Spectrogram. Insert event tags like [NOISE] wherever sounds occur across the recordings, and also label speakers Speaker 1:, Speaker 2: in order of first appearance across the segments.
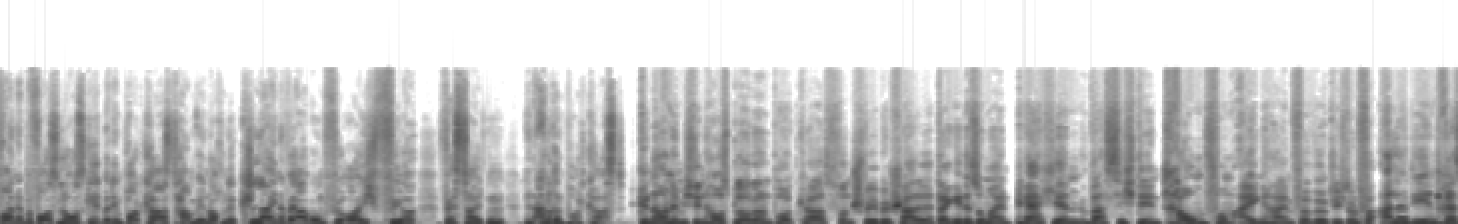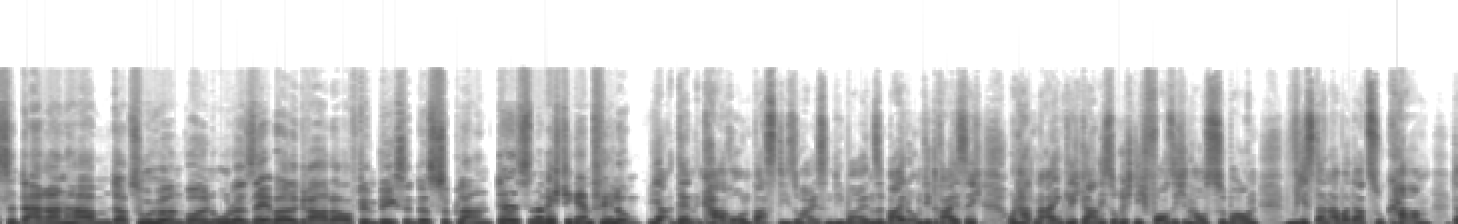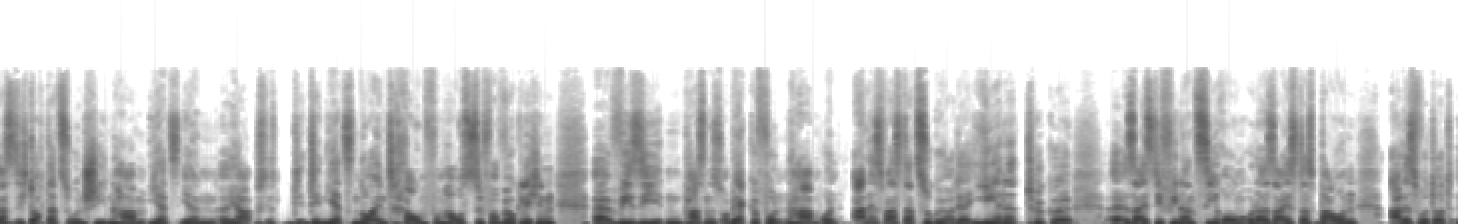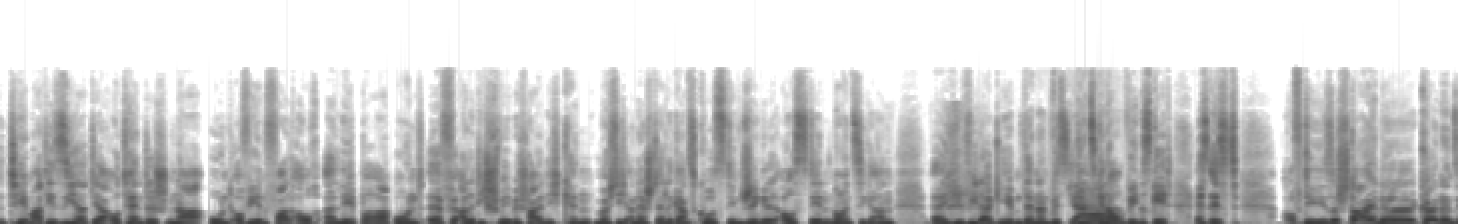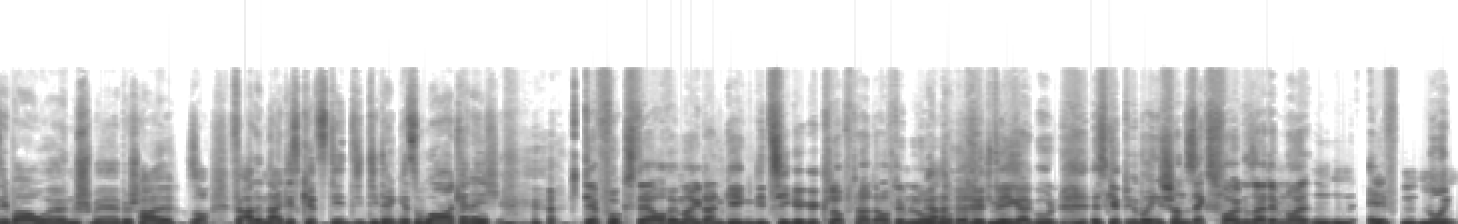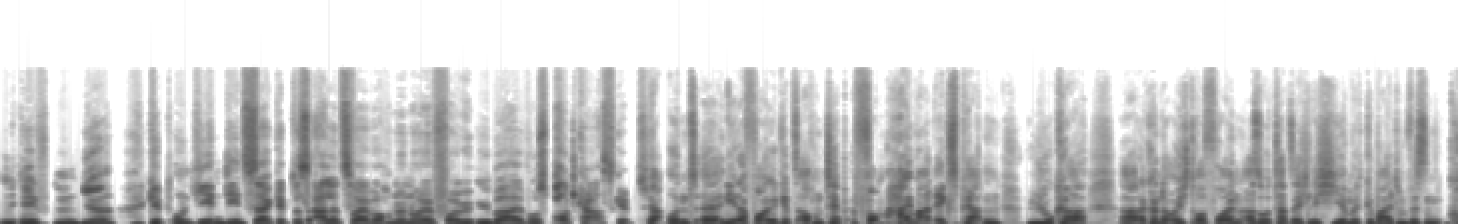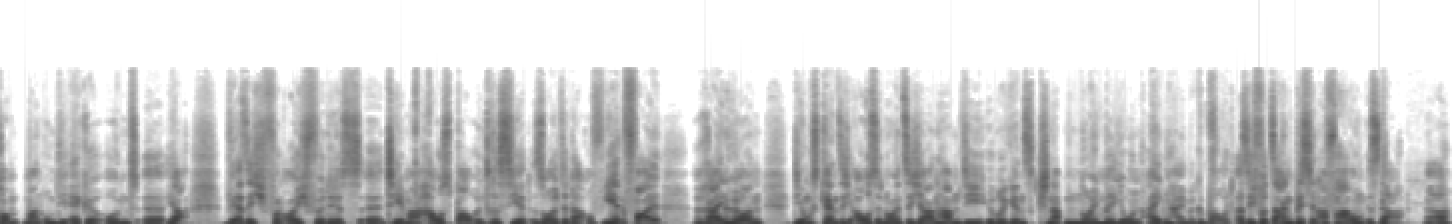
Speaker 1: Freunde, bevor es losgeht mit dem Podcast, haben wir noch eine kleine Werbung für euch für, festhalten, einen anderen Podcast.
Speaker 2: Genau, nämlich den Hausplaudern-Podcast von Schwäbisch Hall. Da geht es um ein Pärchen, was sich den Traum vom Eigenheim verwirklicht. Und für alle, die Interesse daran haben, dazuhören wollen oder selber gerade auf dem Weg sind, das zu planen, das ist eine richtige Empfehlung.
Speaker 1: Ja, denn Caro und Basti, so heißen die beiden, sind beide um die 30 und hatten eigentlich gar nicht so richtig vor, sich ein Haus zu bauen. Wie es dann aber dazu kam, dass sie sich doch dazu entschieden haben, jetzt ihren, äh, ja, den jetzt neuen Traum vom Haus zu verwirklichen, äh, wie sie ein passendes Objekt gefunden haben und alles, was dazugehört. Ja, jede Tücke, äh, sei es die Finanzierung oder sei es das Bauen, alles wird dort thematisiert, ja, authentisch, nah und auf jeden Fall auch erlebbar. Und äh, für alle, die Schwäbisch Hall nicht kennen, möchte ich an der Stelle ganz kurz den Jingle aus den 90ern äh, hier wiedergeben, denn dann wisst ihr ja. ganz genau, um wen es geht. Es ist auf diese Steine können sie bauen, Schwäbisch Hall. So, für alle 90s-Kids, die, die, die denken jetzt, wow, kenne ich. [LAUGHS]
Speaker 2: Der Fuchs, der auch immer dann gegen die Ziege geklopft hat auf dem Logo. Ja, [LAUGHS] Mega gut. Es gibt übrigens schon sechs Folgen seit dem 9.11. 9.11. Ja, gibt und jeden Dienstag gibt es alle zwei Wochen eine neue Folge, überall, wo es Podcasts gibt.
Speaker 1: Ja, und äh, in jeder Folge gibt es auch einen Tipp vom Heimatexperten Luca. Ja, da könnt ihr euch drauf freuen. Also tatsächlich hier mit geballtem Wissen kommt man um die Ecke. Und äh, ja, wer sich von euch für das äh, Thema Hausbau interessiert, sollte da auf jeden Fall reinhören. Die Jungs kennen sich aus. In 90 Jahren haben die übrigens knapp 9 Millionen Eigenheime gebaut. Also ich würde sagen, ein bisschen Erfahrung ist da. Ja,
